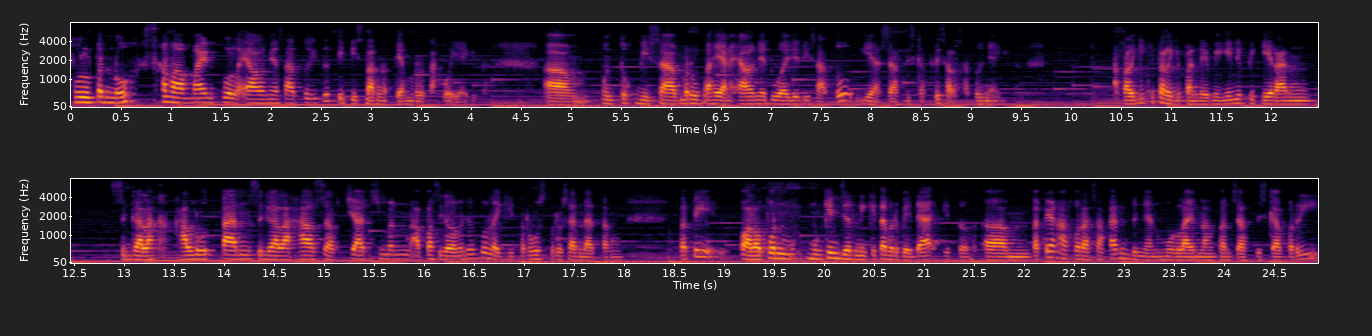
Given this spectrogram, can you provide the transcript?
full penuh sama mindful L-nya satu itu tipis banget ya menurut aku ya gitu. Um, untuk bisa merubah yang L-nya dua jadi satu ya self discovery salah satunya gitu. Apalagi kita lagi pandemi ini pikiran segala kekalutan segala hal self judgment apa segala macam tuh lagi terus terusan datang tapi walaupun mungkin jernih kita berbeda gitu um, tapi yang aku rasakan dengan mulai melakukan self discovery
